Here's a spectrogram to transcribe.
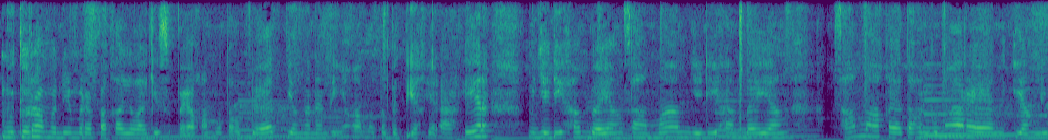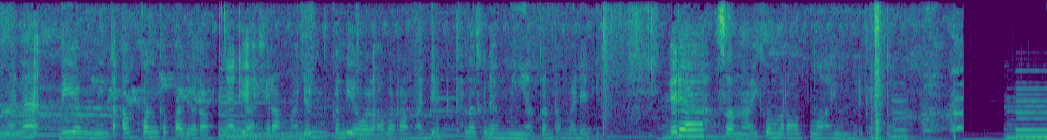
butuh Ramadan berapa kali lagi supaya kamu tobat? Jangan nantinya kamu tobat di akhir-akhir. Menjadi hamba yang sama menjadi hamba yang sama kayak tahun kemarin. Yang di mana dia meminta ampun kepada Rabbnya di akhir Ramadan bukan di awal-awal Ramadan. Karena sudah menyiapkan Ramadan itu. Dadah. Assalamualaikum warahmatullahi wabarakatuh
